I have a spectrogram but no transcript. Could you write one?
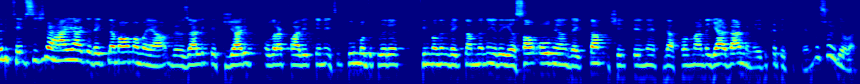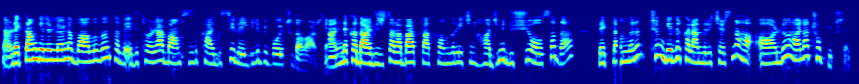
Tabii temsilciler her yerde reklam almamaya ve özellikle ticari olarak faaliyetlerini etik bulmadıkları firmaların reklamlarına ya da yasal olmayan reklam içeriklerine platformlarda yer vermemeye dikkat ettiklerini de söylüyorlar. Yani reklam gelirlerine bağlılığın tabii editoryal bağımsızlık kaygısıyla ilgili bir boyutu da var. Yani ne kadar dijital haber platformları için hacmi düşüyor olsa da reklamların tüm gelir kalemleri içerisinde ağırlığı hala çok yüksek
